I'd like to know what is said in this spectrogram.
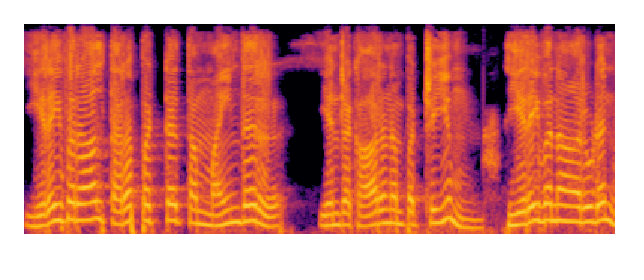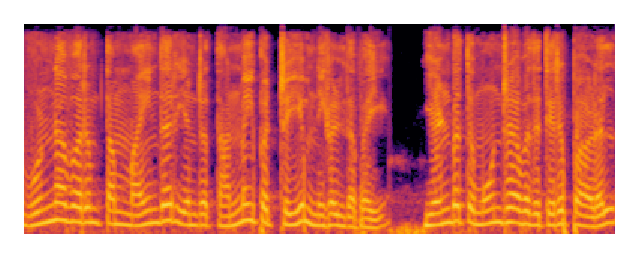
இறைவரால் தரப்பட்ட தம் மைந்தர் என்ற காரணம் பற்றியும் இறைவனாருடன் உண்ண வரும் தம் மைந்தர் என்ற தன்மை பற்றியும் நிகழ்ந்தவை. எண்பத்து மூன்றாவது திருப்பாடல்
